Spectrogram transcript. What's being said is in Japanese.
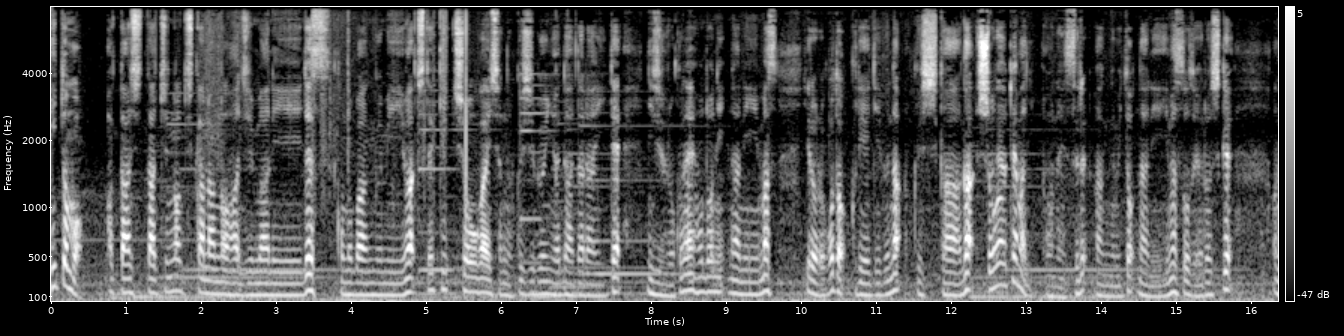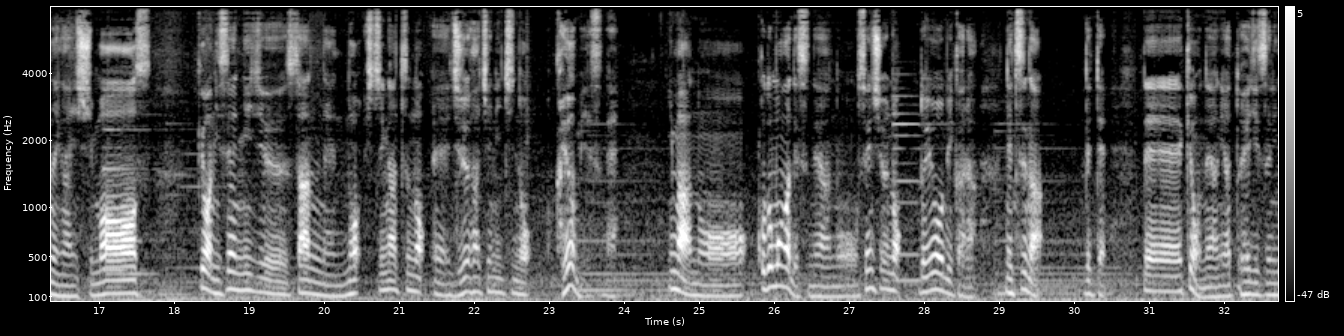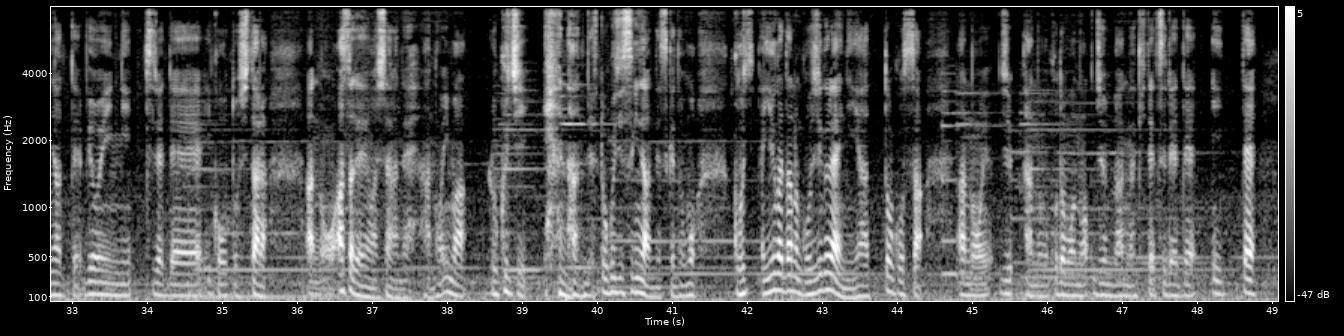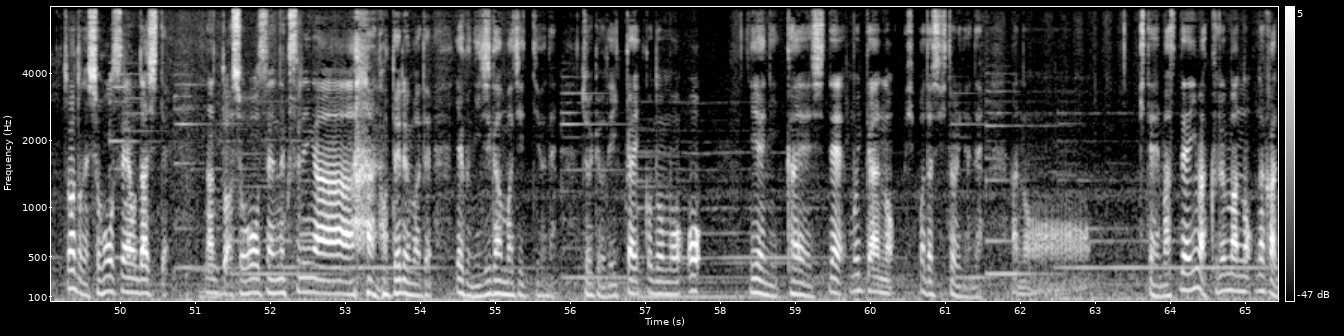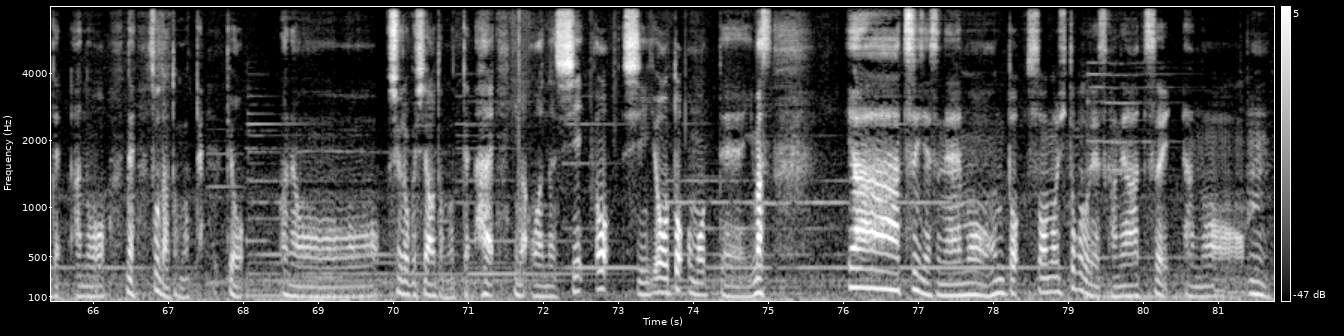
いいとも。私たちの力の始まりです。この番組は知的障害者の福祉分野で働いて26年ほどになります。ヒロロことクリエイティブな福祉家が障害をテーマにお話しする番組となります。どうぞよろしくお願いします。今日は2023年の7月の18日の火曜日ですね。今あの子供がですねあの先週の土曜日から熱が出て。で今日ねやっと平日になって病院に連れて行こうとしたらあの朝電話したらねあの今6時 なんです。6時過ぎなんですけども夕方の5時ぐらいにやっとこさあのじあの子供の順番が来て連れて行ってその後ね処方箋を出してなんとは処方箋の薬があの出るまで約2時間待ちっていうね状況で1回子供を家に返してもう一回あの私一人でね、あのー、来てます。で今車の中で、あのー、ね、そうだと思って今日、あのー、収録しようと思って、はい、今お話をしようと思っています。いや暑いですね。もうほんとその一言ですかね。暑い。あのうん。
